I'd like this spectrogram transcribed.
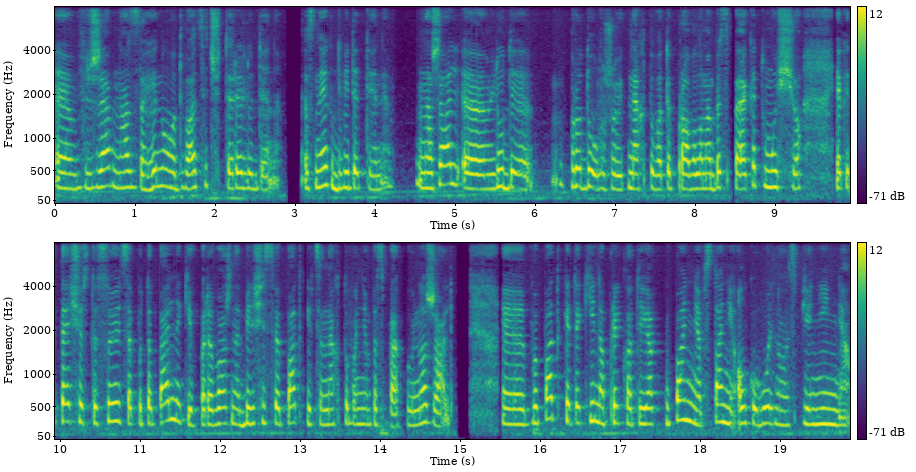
е, вже в нас загинуло 24 людини, з них дві дитини. На жаль, е, люди продовжують нехтувати правилами безпеки, тому що як і те, що стосується потопельників, переважна більшість випадків це нехтування безпекою. На жаль, Е, випадки такі, наприклад, як купання в стані алкогольного сп'яніння.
